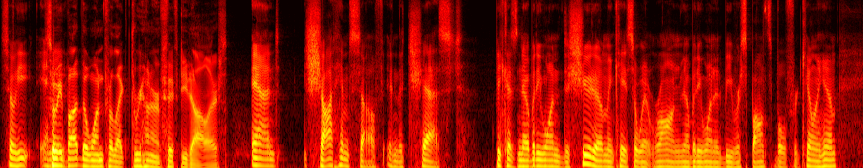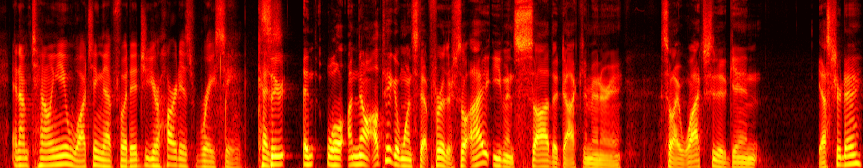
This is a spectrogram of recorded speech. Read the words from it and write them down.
so he and So he bought the one for like three hundred fifty dollars. and shot himself in the chest because nobody wanted to shoot him in case it went wrong. Nobody wanted to be responsible for killing him. And I'm telling you, watching that footage, your heart is racing because So, and well, uh, no, I'll take it one step further. So I even saw the documentary. So I watched it again yesterday.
